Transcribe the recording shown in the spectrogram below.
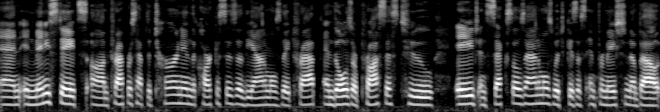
And in many states, um, trappers have to turn in the carcasses of the animals they trap, and those are processed to age and sex those animals, which gives us information about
